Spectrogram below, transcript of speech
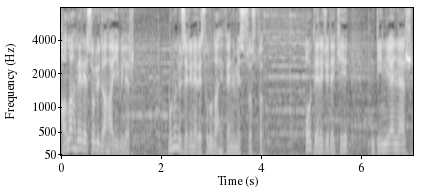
Allah ve Resulü daha iyi bilir. Bunun üzerine Resulullah Efendimiz sustu. O derecedeki dinleyenler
